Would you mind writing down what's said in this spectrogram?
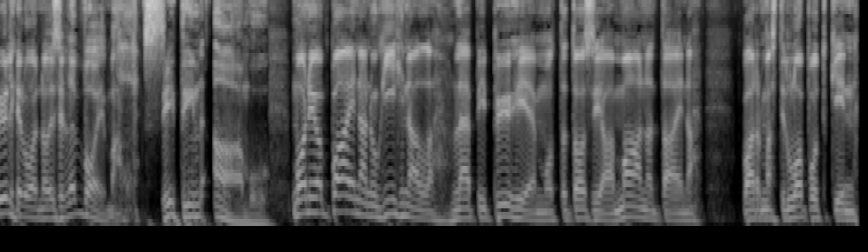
yliluonnolliselle voimalle. Sitin aamu. Moni on painanut hihnalla läpi pyhien, mutta tosiaan maanantaina varmasti loputkin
